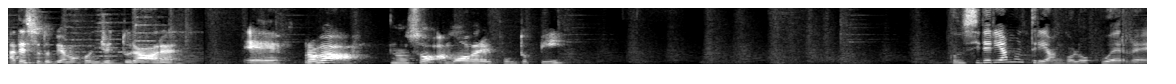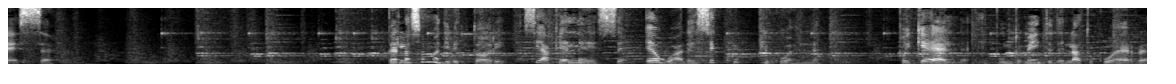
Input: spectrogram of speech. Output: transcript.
Adesso dobbiamo congetturare e prova, non so, a muovere il punto P. Consideriamo il triangolo QRS. Per la somma di vettori si ha che LS è uguale a SQ più QL. Poiché L è il punto medio del lato QR,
